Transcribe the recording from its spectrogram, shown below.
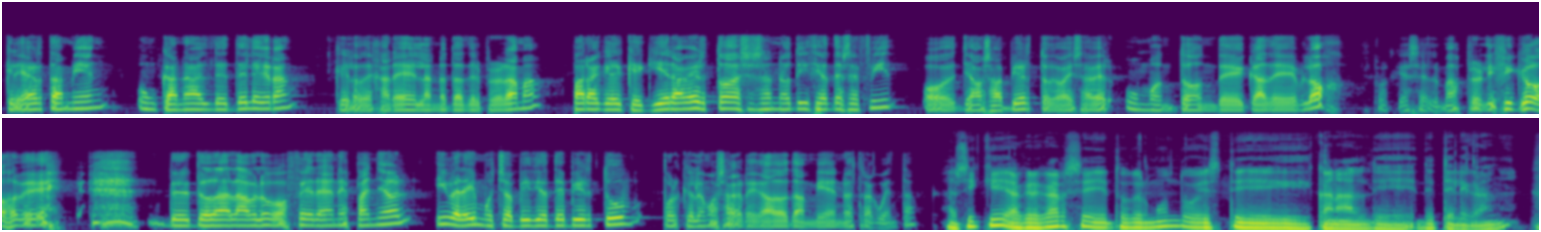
crear también un canal de Telegram, que lo dejaré en las notas del programa, para que el que quiera ver todas esas noticias de ese feed, o ya os advierto que vais a ver un montón de KDE blog, porque es el más prolífico de, de, toda la blogosfera en español. Y veréis muchos vídeos de PeerTube porque lo hemos agregado también en nuestra cuenta. Así que agregarse todo el mundo este canal de, de Telegram. ¿eh?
